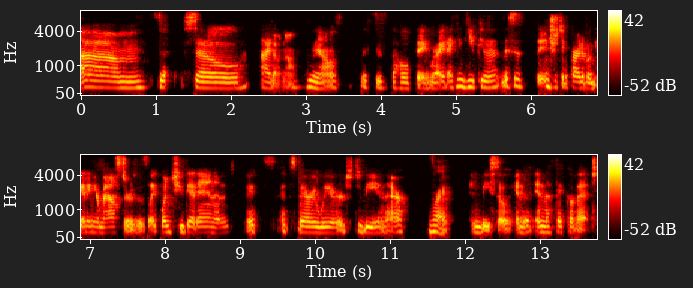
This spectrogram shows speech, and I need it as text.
um so, so i don't know who knows this is the whole thing right i think you can this is the interesting part about getting your masters is like once you get in and it's it's very weird to be in there right. and be so in the in the thick of it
